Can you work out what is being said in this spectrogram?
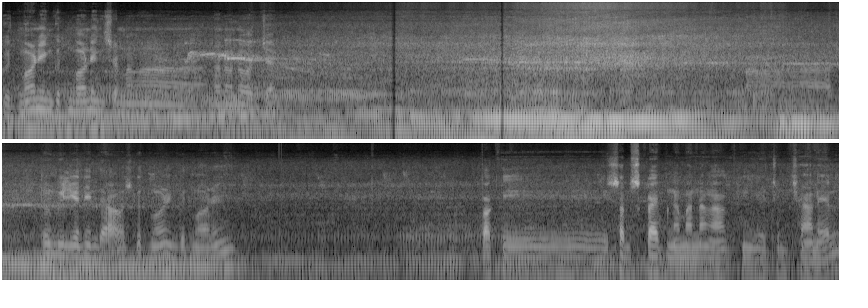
Good morning, good morning sa mga nanonood dyan. Mga 2 million in the house. Good morning, good morning. Paki-subscribe naman ng aking YouTube channel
